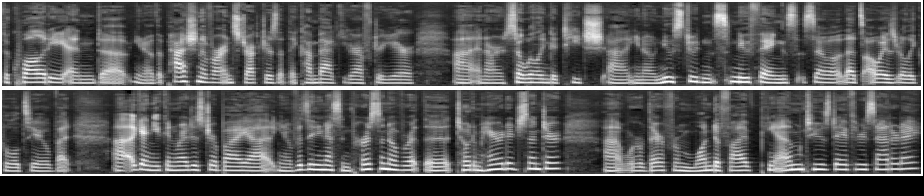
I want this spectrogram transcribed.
the quality and uh, you know the passion of our instructors that they come back year after year uh, and are so willing to teach uh, you know new students new things. So that's always really cool too. But uh, again, you can register by uh, you know visiting us in person over at the Totem Heritage Center. We're there from 1 to 5 p.m. Tuesday through Saturday.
